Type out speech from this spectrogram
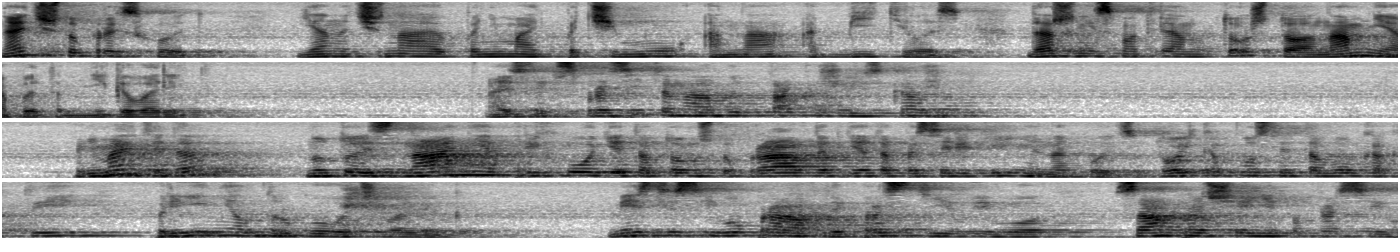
Знаете, что происходит? Я начинаю понимать, почему она обиделась, даже несмотря на то, что она мне об этом не говорит. А если спросить, она об этом так же и скажет. Понимаете, да? Ну, то есть знание приходит о том, что правда где-то посередине находится, только после того, как ты принял другого человека. Вместе с его правдой простил его, сам прощения попросил.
